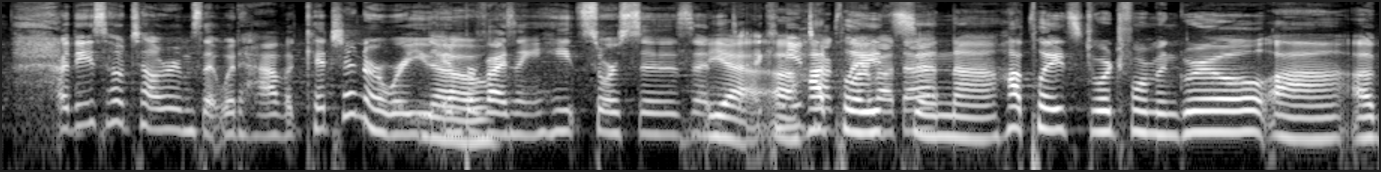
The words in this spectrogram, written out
Are these hotel rooms that would have a kitchen, or were you No. improvising heat sources? And yeah, can you uh, hot plates and uh, hot plates, George Foreman grill, uh, a,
